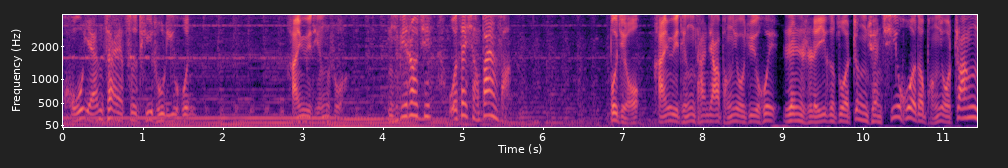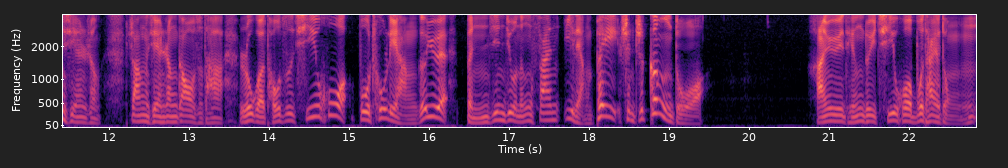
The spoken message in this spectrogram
胡言再次提出离婚。韩玉婷说：“你别着急，我在想办法。”不久，韩玉婷参加朋友聚会，认识了一个做证券期货的朋友张先生。张先生告诉他，如果投资期货，不出两个月，本金就能翻一两倍，甚至更多。韩玉婷对期货不太懂，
